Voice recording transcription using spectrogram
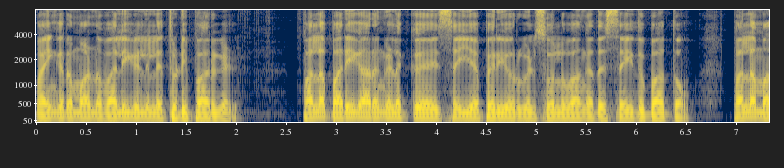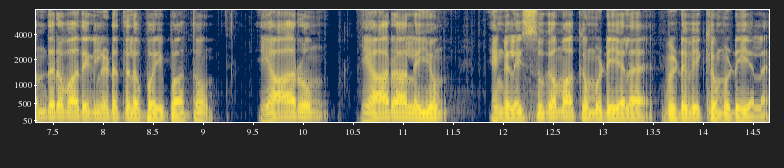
பயங்கரமான வலிகளில் துடிப்பார்கள். பல பரிகாரங்களுக்கு செய்ய பெரியோர்கள் சொல்லுவாங்க அதை செய்து பார்த்தோம். பல மந்திரவாதிகளிடத்தில் போய் பார்த்தோம். யாரும் யாராலையும் எங்களை சுகமாக்க முடியலை விடுவிக்க முடியலை.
